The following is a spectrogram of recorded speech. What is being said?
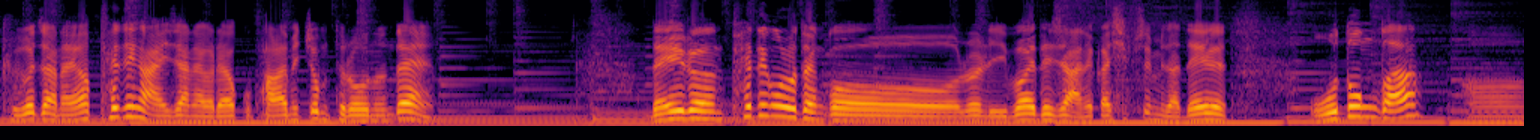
그거잖아요. 패딩 아니잖아요. 그래갖고 바람이 좀 들어오는데 내일은 패딩으로 된 거를 입어야 되지 않을까 싶습니다. 내일 5도인가 어,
